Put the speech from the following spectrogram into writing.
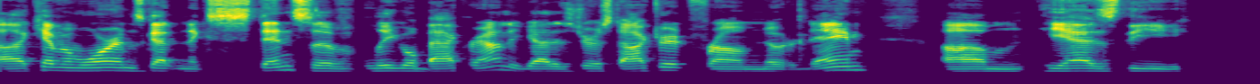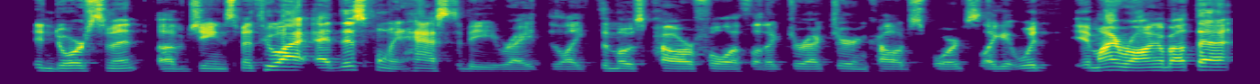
uh, kevin warren's got an extensive legal background he got his juris doctorate from notre dame um, he has the endorsement of Gene Smith, who I at this point has to be right, like the most powerful athletic director in college sports. Like it would. Am I wrong about that?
